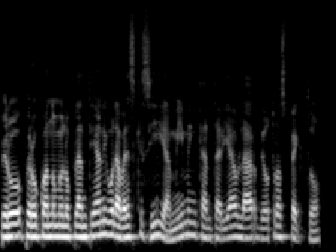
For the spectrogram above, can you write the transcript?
Pero, pero cuando me lo plantean, digo, la verdad es que sí, a mí me encantaría hablar de otro aspecto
